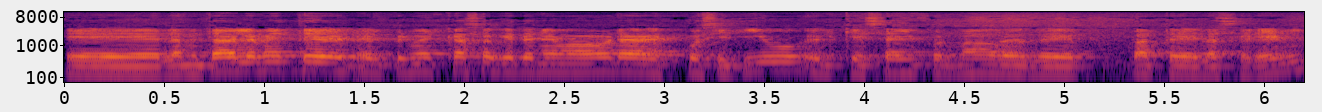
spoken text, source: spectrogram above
Eh, lamentablemente, el, primer caso que tenemos ahora es positivo, el que se ha informado desde parte de la Ceremi,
